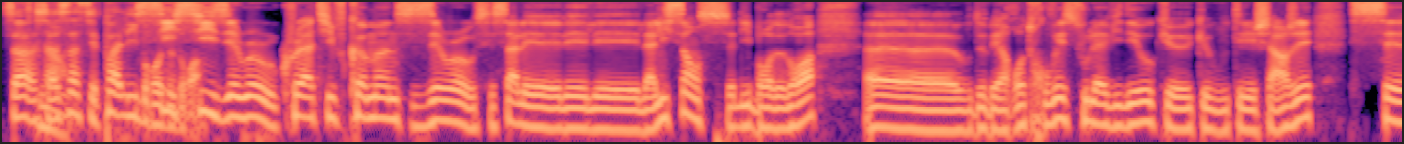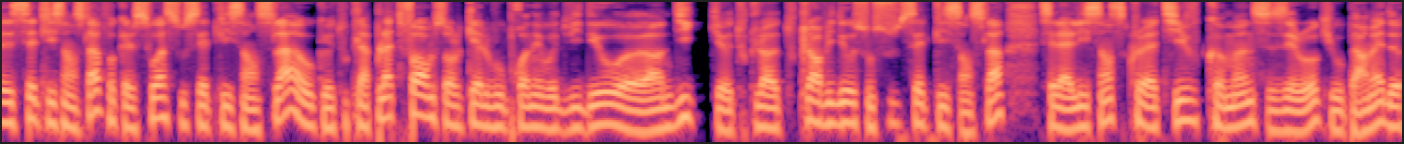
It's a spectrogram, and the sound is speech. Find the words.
Ça, ça, ça, c'est pas libre de droit. CC0, Creative Commons 0, c'est ça les, les, les- la licence libre de droit. Euh, vous devez retrouver sous la vidéo que, que vous téléchargez cette licence-là. faut qu'elle soit sous cette licence-là ou que toute la plateforme sur laquelle vous prenez votre vidéo euh, indique que toute toutes leurs vidéos sont sous cette licence-là. C'est la licence Creative Commons 0 qui vous permet de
